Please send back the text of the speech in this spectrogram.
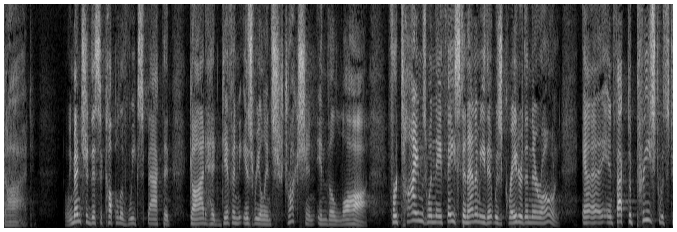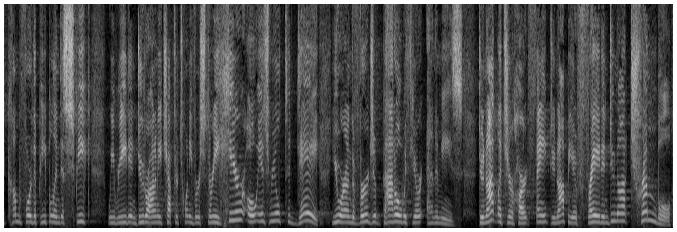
God. We mentioned this a couple of weeks back that God had given Israel instruction in the law for times when they faced an enemy that was greater than their own. Uh, in fact, the priest was to come before the people and to speak. We read in Deuteronomy chapter 20, verse 3 Hear, O Israel, today you are on the verge of battle with your enemies. Do not let your heart faint, do not be afraid, and do not tremble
